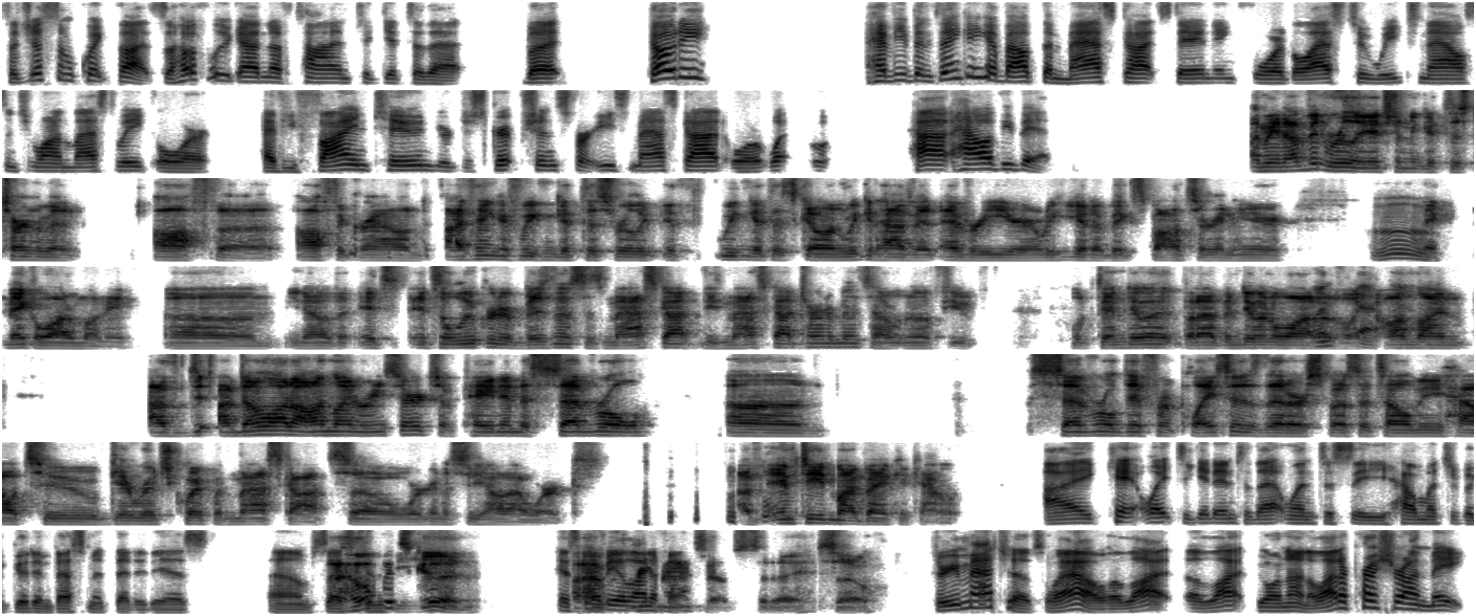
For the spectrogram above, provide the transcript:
So just some quick thoughts. So hopefully we got enough time to get to that. But Cody, have you been thinking about the mascot standing for the last two weeks now since you won last week, or have you fine tuned your descriptions for each mascot, or what? How how have you been? I mean, I've been really itching to get this tournament off the off the ground. I think if we can get this really, if we can get this going, we could have it every year, and we could get a big sponsor in here, mm. make make a lot of money. Um, you know, it's it's a lucrative business as mascot these mascot tournaments. I don't know if you've looked into it, but I've been doing a lot of like online. I've I've done a lot of online research. I've paid into several um several different places that are supposed to tell me how to get rich quick with mascots. So we're going to see how that works. I've emptied my bank account. I can't wait to get into that one to see how much of a good investment that it is. Um, so I hope it's be, good. It's going to be a lot of fun. matchups today. So three matchups. Wow, a lot, a lot going on. A lot of pressure on me.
